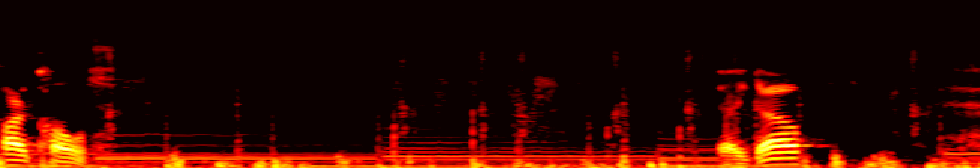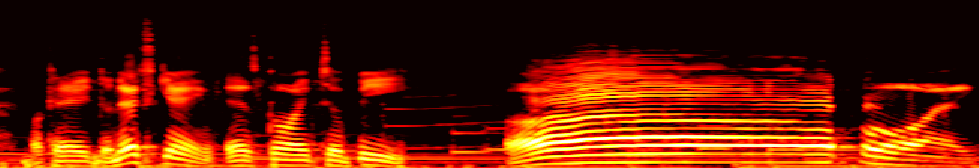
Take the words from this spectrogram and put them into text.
Heart Colts. There you go. Okay, the next game is going to be. Oh boy.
